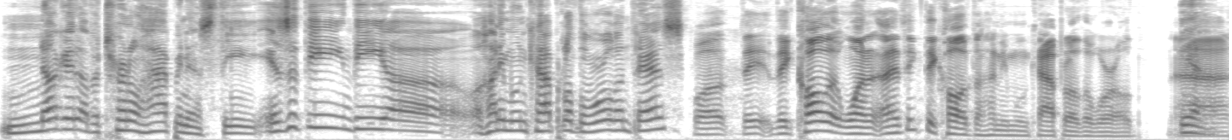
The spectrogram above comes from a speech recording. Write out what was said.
nugget of eternal happiness. The Is it the, the uh, honeymoon capital of the world, Andres? Well, they they call it one. I think they call it the honeymoon capital of the world. Yeah. Uh,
